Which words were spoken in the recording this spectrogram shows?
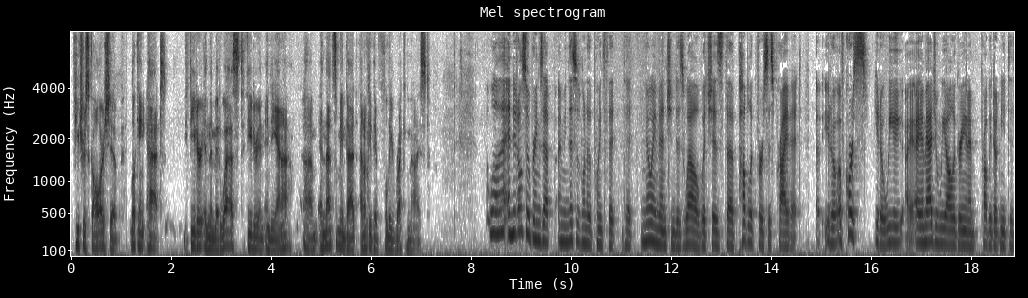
future scholarship looking at theater in the Midwest, theater in Indiana. Um, and that's something that I don't think they've fully recognized. Well, and it also brings up, I mean, this is one of the points that, that Noe mentioned as well, which is the public versus private. uh, you know, of course, you know, we I, I imagine we all agree, and I probably don't need to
